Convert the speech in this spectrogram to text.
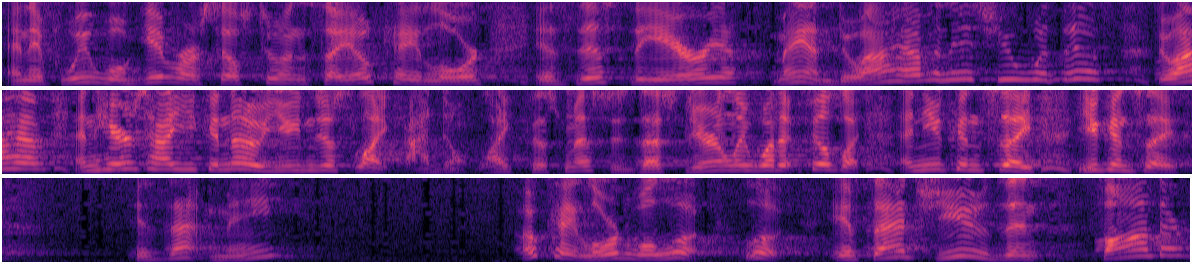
And if we will give ourselves to it and say, Okay, Lord, is this the area? Man, do I have an issue with this? Do I have? And here's how you can know. You can just like, I don't like this message. That's generally what it feels like. And you can say, you can say, is that me? Okay, Lord, well, look, look, if that's you, then Father,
